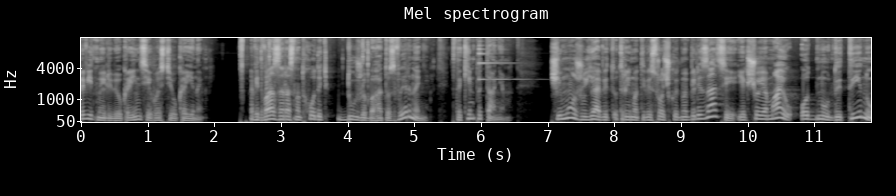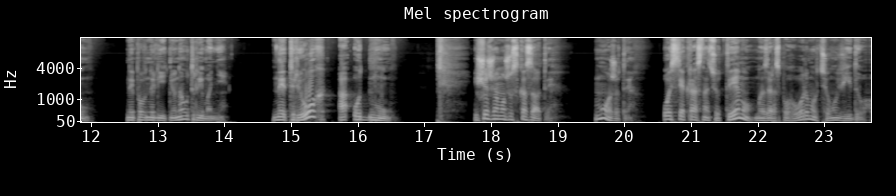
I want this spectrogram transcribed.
Привіт, мої любі українці і гості України. Від вас зараз надходить дуже багато звернень з таким питанням: чи можу я від отримати відсрочку від мобілізації, якщо я маю одну дитину неповнолітню на утриманні? Не трьох, а одну. І що ж я можу сказати? Можете. Ось якраз на цю тему ми зараз поговоримо в цьому відео.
